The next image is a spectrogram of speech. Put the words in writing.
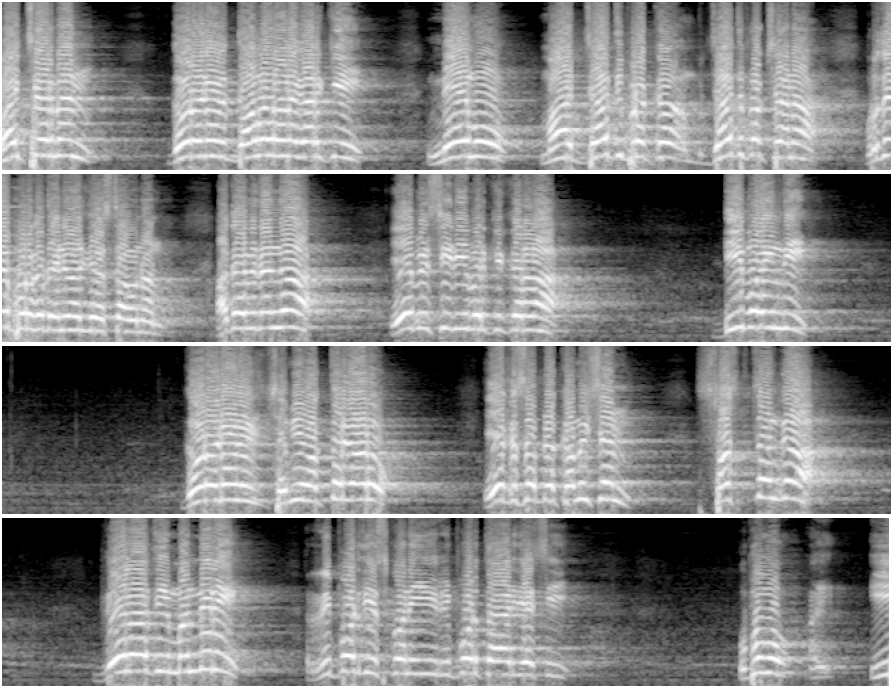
వైస్ చైర్మన్ గౌరవనీయులు దామోదరణ గారికి మేము మా జాతి ప్రక్క జాతి పక్షాన హృదయపూర్వక ధన్యవాదాలు చేస్తా ఉన్నాను. అదేవిధంగా ఏబిసిడి వర్గీకరణ డీపోయింది గౌరవనీయులు షమీ అఖ్తర్ గారు ఏకసభ్య కమిషన్ స్పష్టంగా వేలాది మందిని రిపోర్ట్ తీసుకొని ఈ రిపోర్ట్ తయారు చేసి ఉప ఈ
